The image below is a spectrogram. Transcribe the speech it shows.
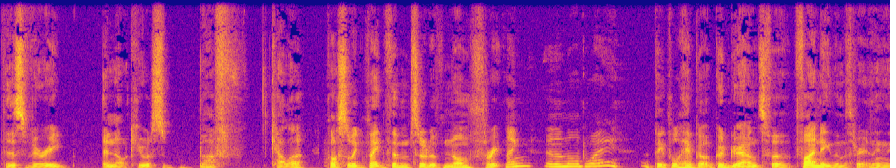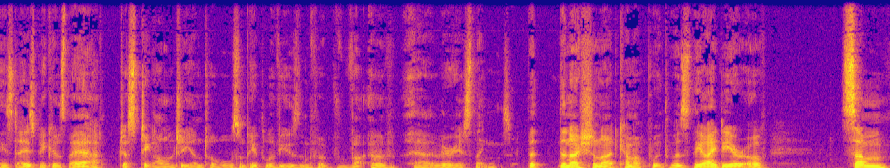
this very innocuous buff color, possibly make them sort of non-threatening in an odd way. People have got good grounds for finding them threatening these days because they are just technology and tools, and people have used them for uh, uh, various things. But the notion I'd come up with was the idea of some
